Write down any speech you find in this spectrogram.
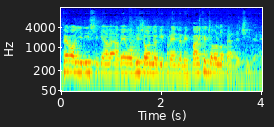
però gli dissi che avevo bisogno di prendermi qualche giorno per decidere.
